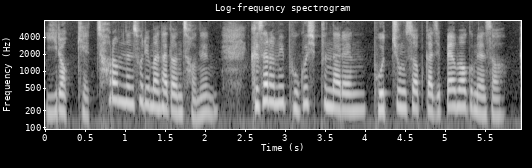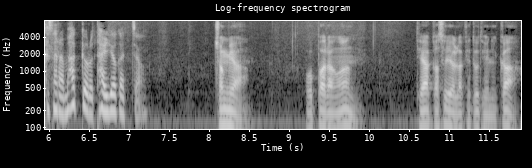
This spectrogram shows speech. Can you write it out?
이렇게 철없는 소리만 하던 저는 그 사람이 보고 싶은 날엔 보충 수업까지 빼먹으면서 그 사람 학교로 달려갔죠. 정미야, 오빠랑은 대학 가서 연락해도 되니까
